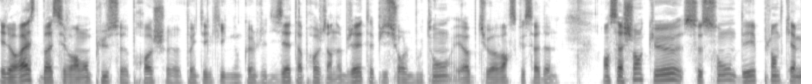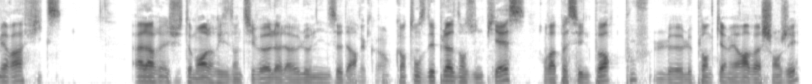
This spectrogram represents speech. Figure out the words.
et le reste, bah, c'est vraiment plus euh, proche euh, point and click. Donc comme je le disais, t'approches d'un objet, t'appuies sur le bouton et hop, tu vas voir ce que ça donne. En sachant que ce sont des plans de caméra fixes. À la, justement, à la Resident Evil, à la Alone in the Dark. Donc, quand on se déplace dans une pièce, on va passer une porte, pouf, le, le plan de caméra va changer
